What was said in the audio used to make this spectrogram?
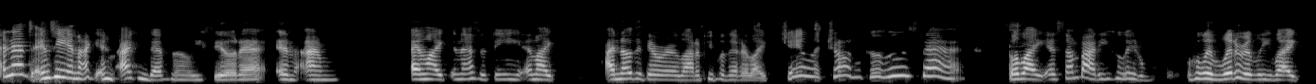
And that's and see and i can i can definitely feel that and i'm and like, and that's the thing. And like, I know that there were a lot of people that are like, Jay Electronica, who is that? But like, as somebody who had, who had literally like,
